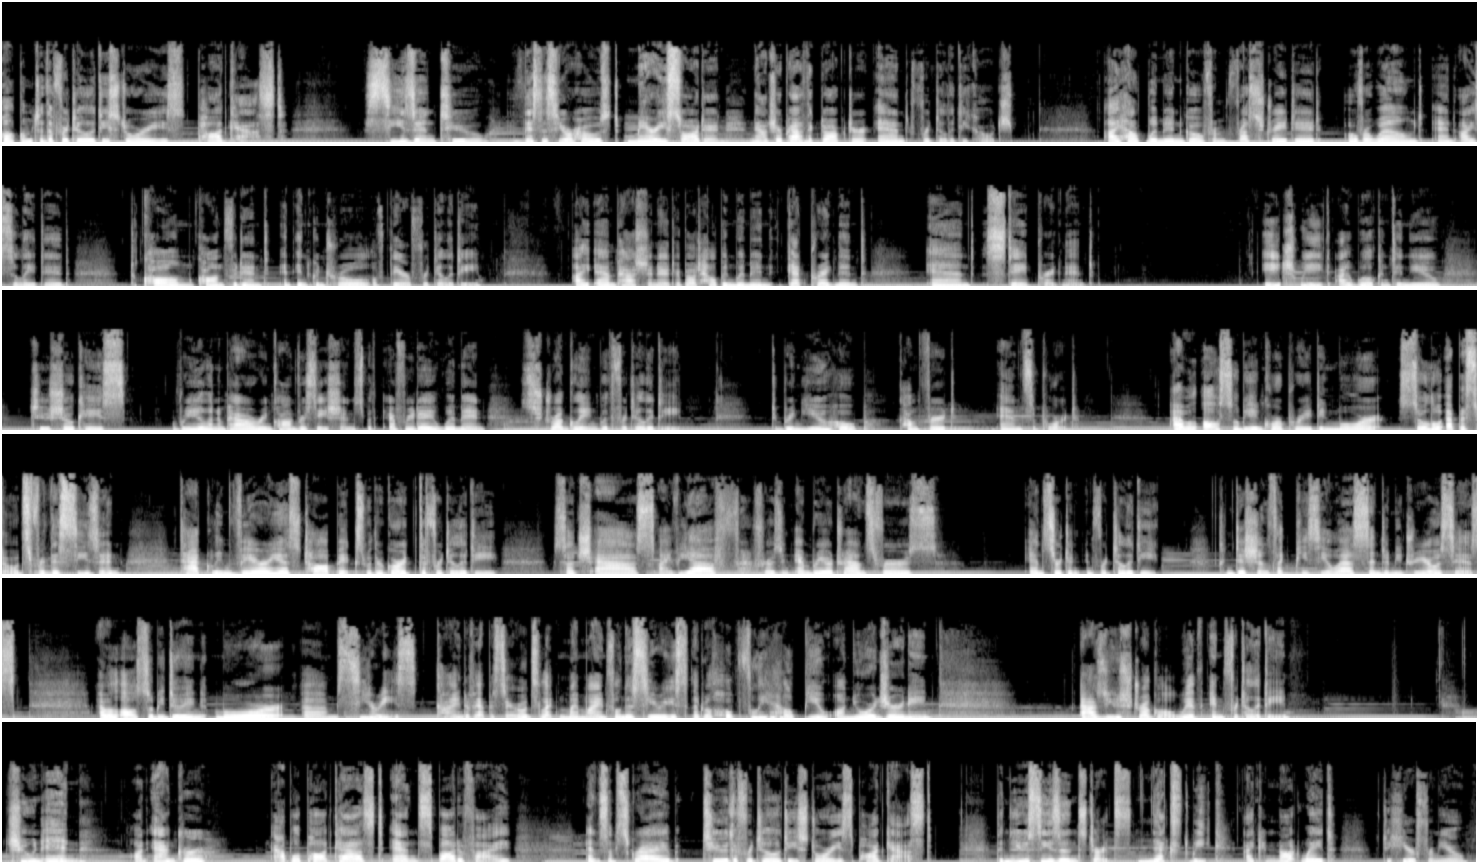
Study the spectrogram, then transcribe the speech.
Welcome to the Fertility Stories podcast, season two. This is your host, Mary Sodden, naturopathic doctor and fertility coach. I help women go from frustrated, overwhelmed, and isolated to calm, confident, and in control of their fertility. I am passionate about helping women get pregnant and stay pregnant. Each week, I will continue to showcase real and empowering conversations with everyday women struggling with fertility to bring you hope, comfort, and support. I will also be incorporating more solo episodes for this season, tackling various topics with regards to fertility, such as IVF, frozen embryo transfers, and certain infertility conditions like PCOS, and endometriosis. I will also be doing more um, series kind of episodes, like my mindfulness series, that will hopefully help you on your journey as you struggle with infertility. Tune in on Anchor, Apple Podcast, and Spotify, and subscribe to the Fertility Stories podcast. The new season starts next week. I cannot wait to hear from you.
